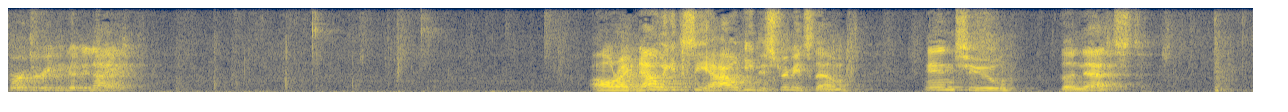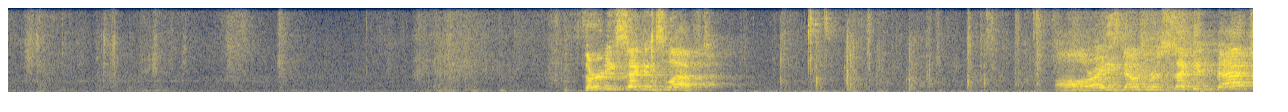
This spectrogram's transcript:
birds are eating good tonight. All right, now we get to see how he distributes them into the nest. 30 seconds left. All right, he's down for his second batch.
